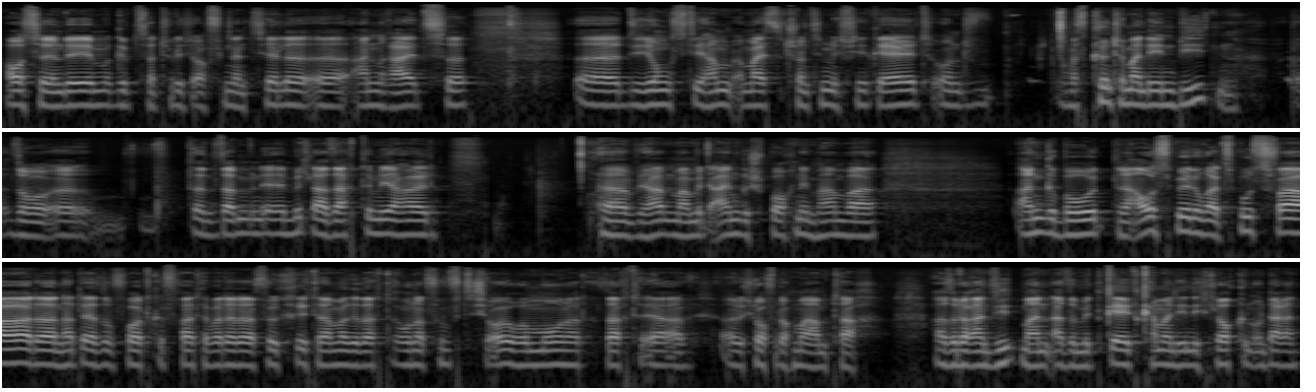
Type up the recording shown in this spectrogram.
Außerdem gibt es natürlich auch finanzielle äh, Anreize. Äh, die Jungs, die haben meistens schon ziemlich viel Geld und was könnte man denen bieten? So, äh, dann, dann der Ermittler sagte mir halt, wir haben mal mit einem gesprochen, dem haben wir Angebot, eine Ausbildung als Busfahrer. Dann hat er sofort gefragt, was er dafür kriegt. Da haben wir gesagt, 350 Euro im Monat. Da sagte er, ich hoffe doch mal am Tag. Also daran sieht man, also mit Geld kann man die nicht locken und daran,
